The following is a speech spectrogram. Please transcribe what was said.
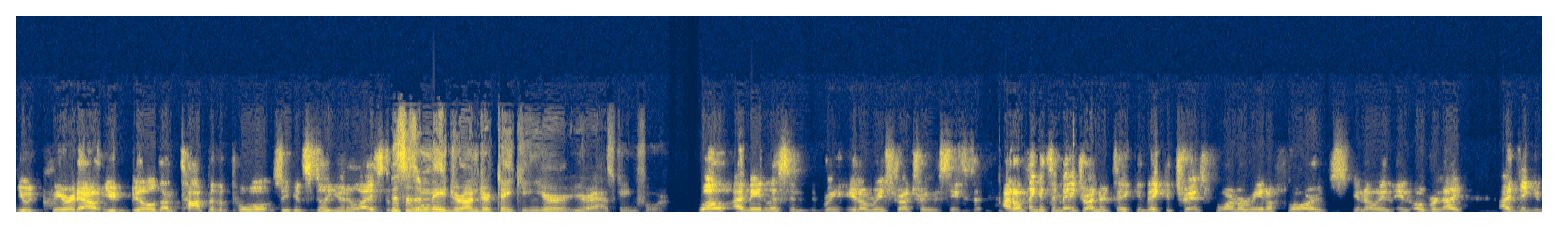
You would clear it out. You'd build on top of the pool, so you could still utilize the. this is a major undertaking you're you're asking for. Well, I mean, listen, re, you know, restructuring the seats I don't think it's a major undertaking. They could transform arena floors, you know, in, in overnight. I think you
